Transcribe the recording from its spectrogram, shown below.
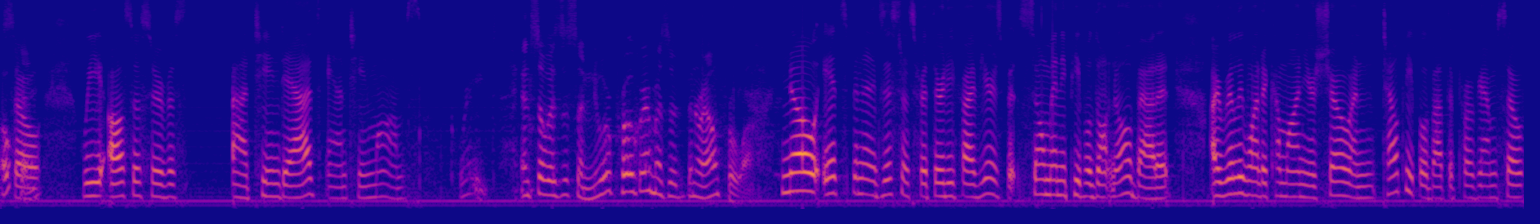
Okay. So we also service uh, teen dads and teen moms. Great. And so is this a newer program or has it been around for a while? No, it's been in existence for 35 years, but so many people don't know about it. I really want to come on your show and tell people about the program. So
